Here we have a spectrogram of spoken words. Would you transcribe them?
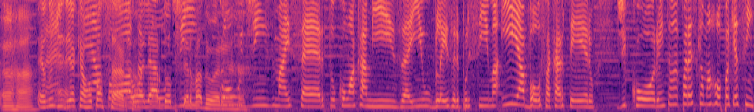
Aham. Eu não né? diria que é a roupa certa. O olhar com do observador, Com né? o jeans mais certo, com a camisa e o blazer por cima e a bolsa carteiro de couro. Então é- parece que é uma roupa que assim,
